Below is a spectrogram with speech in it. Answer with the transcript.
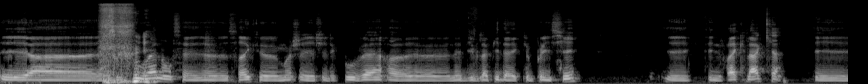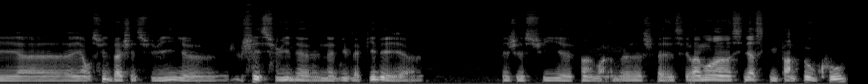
Et du coup, ouais, non, c'est vrai que moi j'ai découvert Nadiv Lapid avec le policier, et c'était une vraie claque. Et, euh, et ensuite, bah, j'ai suivi, euh, j'ai suivi Nadiv Lapid et, euh, et je suis, enfin voilà, c'est vraiment un cinéaste qui me parle beaucoup,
